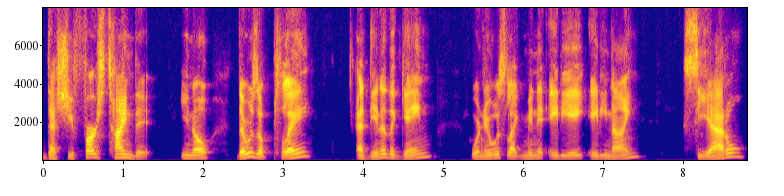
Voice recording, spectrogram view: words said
that she first timed it. You know, there was a play at the end of the game when it was like minute 88, 89. Seattle,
